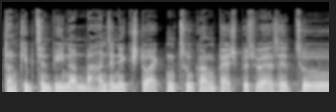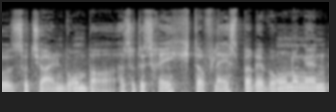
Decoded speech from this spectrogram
Dann gibt es in Wien einen wahnsinnig starken Zugang beispielsweise zu sozialen Wohnbau, also das Recht auf leistbare Wohnungen.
